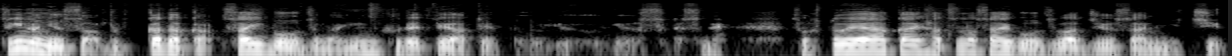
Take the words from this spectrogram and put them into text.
次のニュースは、物価高、サイボーズがインフレ手当というニュースですね。ソフトウェア開発のサイボーズは13日、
